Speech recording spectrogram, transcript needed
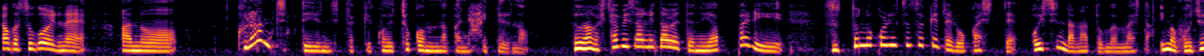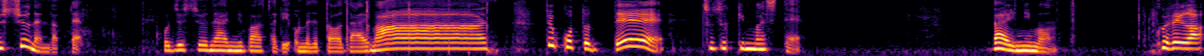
なんかすごいね、あの、クランチって言うんでしたっけ？こういうチョコの中に入ってるの。でもなんか久々に食べてね、やっぱりずっと残り続けてるお菓子って美味しいんだなと思いました。今50周年だって。50周年アニバーサリーおめでとうございます。ということで、続きまして、第2問。これが、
